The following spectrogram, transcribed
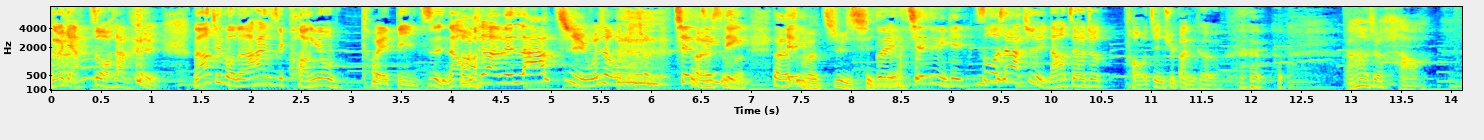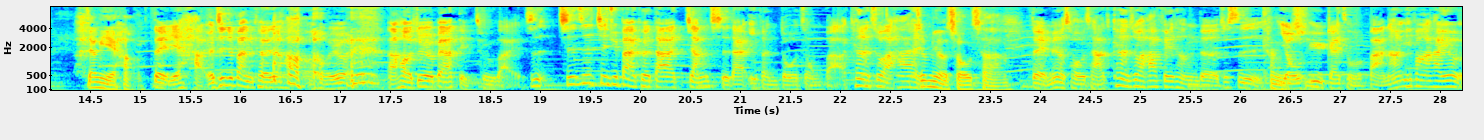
然后给他坐上去。然后结果呢，他一直狂用腿抵制，然后我就在那边拉锯。我想我就千斤顶，那什么剧情？对，千斤顶可以坐下去，然后最后就投进去半颗，然后就好。这样也好，对，也好，有进去半颗就好了。我又，然后就又被他顶出来。是，其实这进去半颗大概僵持大概一分多钟吧，看得出来他很就没有抽插，对，没有抽插，看得出来他非常的就是犹豫该怎么办。然后一方面他又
